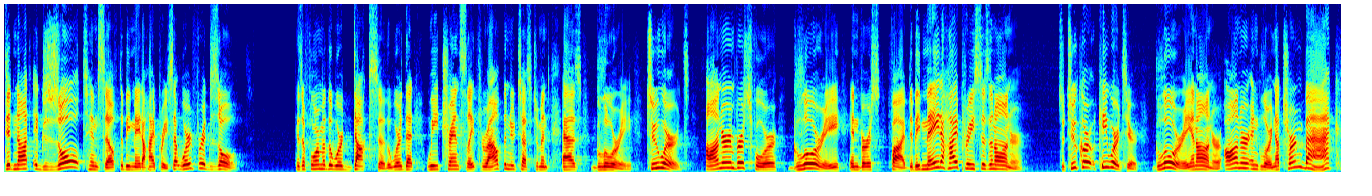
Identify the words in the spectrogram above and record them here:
did not exalt himself to be made a high priest. That word for exalt is a form of the word doxa, the word that we translate throughout the New Testament as glory. Two words honor in verse 4, glory in verse 5. To be made a high priest is an honor. So, two key words here glory and honor, honor and glory. Now turn back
